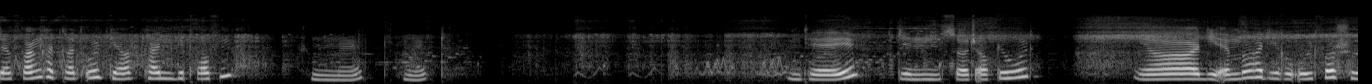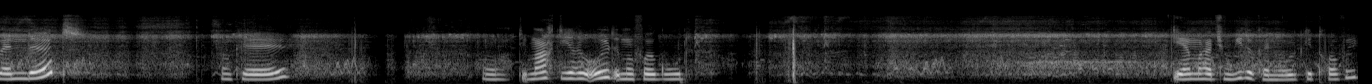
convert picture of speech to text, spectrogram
Der Frank hat gerade Ult gehabt. Keinen getroffen. Schmeckt, schmeckt. Okay. Den Search auch geholt. Ja, die Ember hat ihre Ult verschwendet. Okay. Oh, die macht ihre Ult immer voll gut. Die Emma hat schon wieder keine Ult getroffen.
